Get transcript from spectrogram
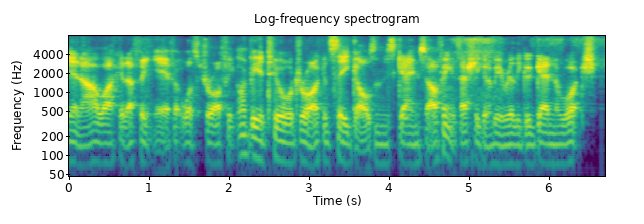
Yeah, no, I like it. I think, yeah, if it was draw, I think it would be a two or draw. I could see goals in this game. So I think it's actually going to be a really good game to watch.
